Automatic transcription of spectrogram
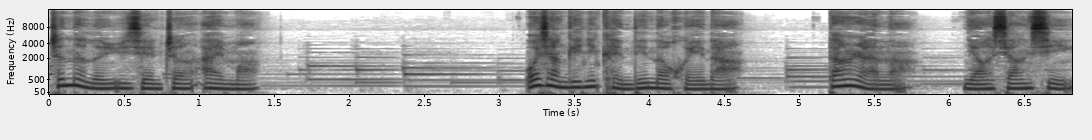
真的能遇见真爱吗？我想给你肯定的回答：当然了，你要相信，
